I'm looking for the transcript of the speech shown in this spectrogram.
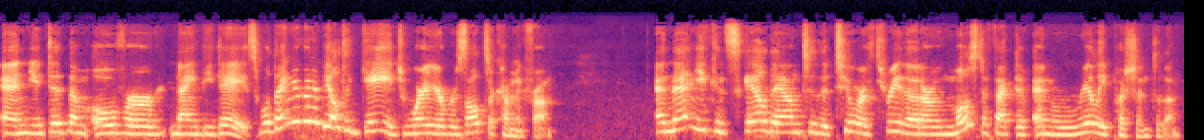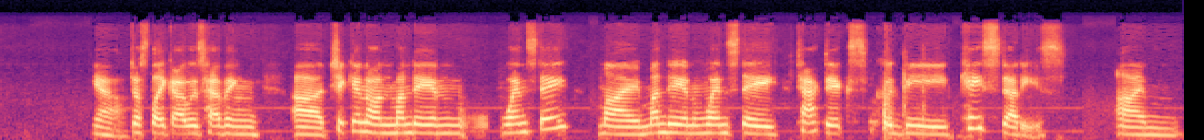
and you did them over 90 days. Well, then you're going to be able to gauge where your results are coming from. And then you can scale down to the two or three that are most effective and really push into them. Yeah, just like I was having uh, chicken on Monday and Wednesday, my Monday and Wednesday tactics could be case studies I'm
